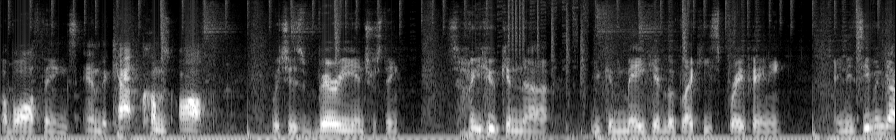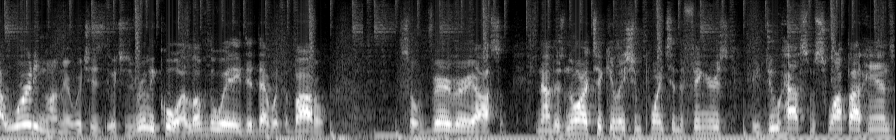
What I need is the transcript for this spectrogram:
of all things. And the cap comes off, which is very interesting. So you can uh, you can make it look like he's spray painting. And it's even got wording on there, which is which is really cool. I love the way they did that with the bottle. So very, very awesome. Now there's no articulation points in the fingers. They do have some swap out hands.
